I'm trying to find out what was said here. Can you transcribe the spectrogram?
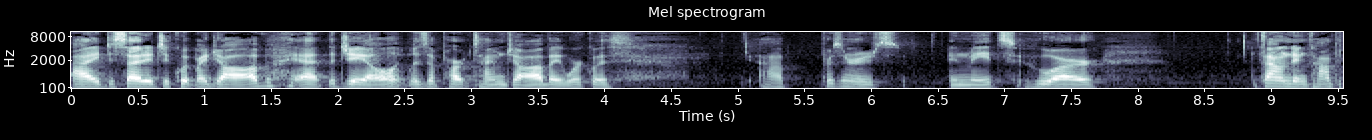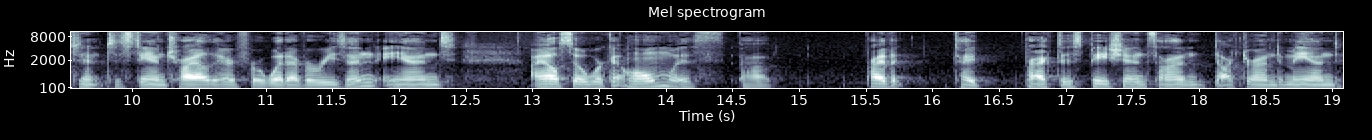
I decided to quit my job at the jail. It was a part time job. I work with uh, prisoners, inmates who are found incompetent to stand trial there for whatever reason. And I also work at home with uh, private type practice patients on Doctor on Demand.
